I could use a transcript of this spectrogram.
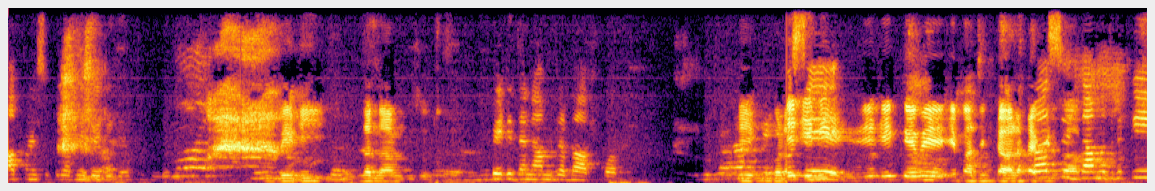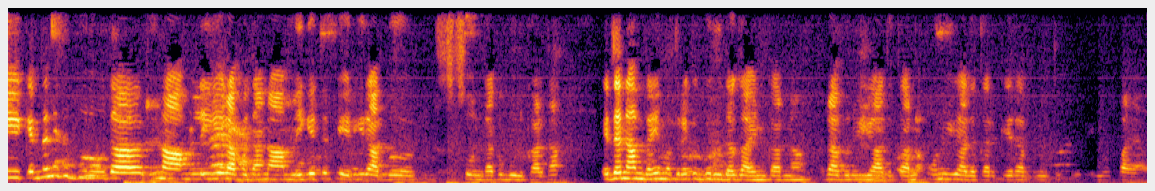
ਆਪਣੇ ਸੁਪਨੇ ਆਪਣੀ ਬੇਟੀ ਦੇ ਪੂਰੇ। ਬੇਟੀ ਦਾ ਨਾਮ ਕੀ ਸੋਚਿਆ? ਬੇਟੀ ਦਾ ਨਾਮ ਰਬਾਬ ਕੌਰ। ਇਹ ਬੜਾ ਇਹ ਇਹ- ਇਹ ਇਹ ਕਿਵੇਂ ਇਹ ਚ ਖਿਆਲ ਆਇਆ ਬਸ ਇਦਾਂ ਮਤਲਬ ਕਿ ਕਹਿੰਦੇ ਨੇ ਕਿ ਗੁਰੂ ਦਾ ਨਾਮ ਲਈਏ ਰੱਬ ਦਾ ਨਾਮ ਲਈਏ ਤੇ ਫੇਰ ਹੀ ਰੱਬ ਸੁਣਦਾ ਕਬੂਲ ਕਰਦਾ। ਇਹਦਾ ਨਾਮ ਦਾ ਹੀ ਮਤਲਬ ਕਿ ਗੁਰੂ ਦਾ ਗਾਇਨ ਕਰਨਾ ਰੱਬ ਨੂੰ ਯਾਦ ਕਰਨਾ ਉਹਨੂੰ ਯਾਦ ਕਰਕੇ ਰੱਬ ਨੂੰ ਤੇ ਫਿਰ ਇਹਨੂੰ ਪਾਇਆ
